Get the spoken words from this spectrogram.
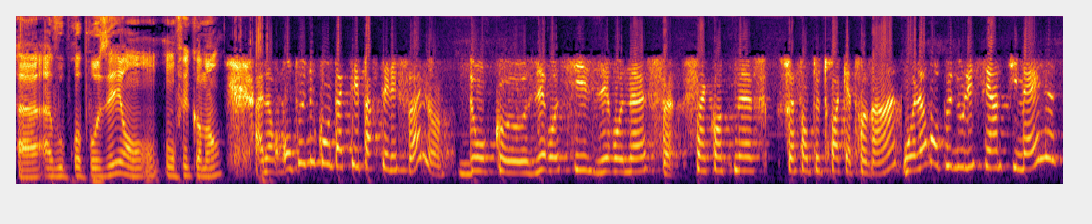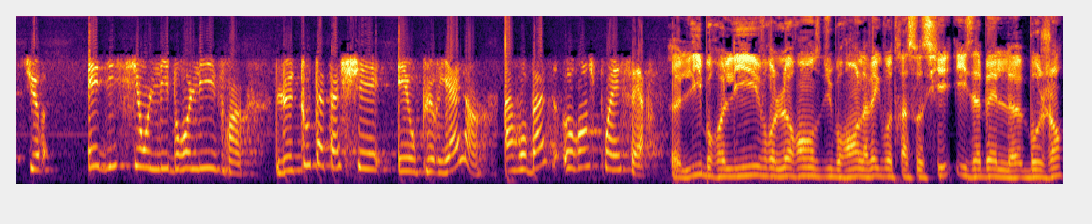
à, vous proposer, on, on fait comment? Alors, on peut nous contacter par téléphone, donc au 06 09 59 63 81, ou alors on peut nous laisser un petit mail sur édition libre livre, le tout attaché et au pluriel, orange.fr. Euh, libre livre, Laurence Dubranle avec votre associée Isabelle Beaujean.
